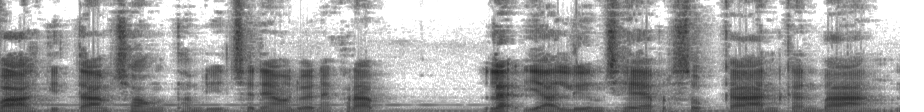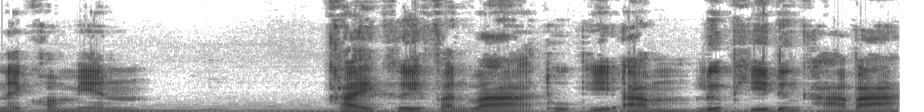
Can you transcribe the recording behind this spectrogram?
ฝากติดตามช่องทำดินชาแนลด้วยนะครับ และอย่าลืมแชร์ประสบการณ์กันบ้างในคอมเมนต์ ใครเคยฝันว่าถูกผีอำหรือผีดึงขาบ้าง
